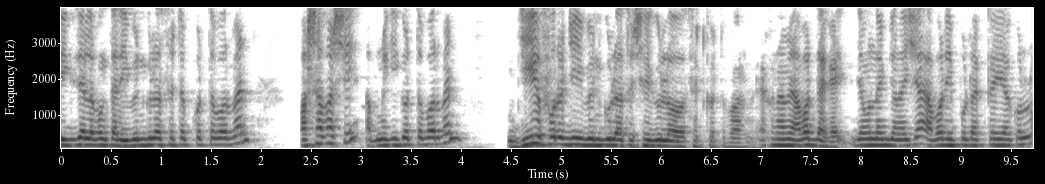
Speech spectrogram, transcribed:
পিক্সেল এবং তার ইভেন্টগুলো সেট আপ করতে পারবেন। পাশাপাশি আপনি কি করতে পারবেন? জিএ ফোরের যে ইভেন্টগুলো আছে, সেগুলো সেট করতে পারবেন। এখন আমি আবার দেখাই। যেমন একজন এসে আবার এই প্রোডাক্টটা ইয়া করল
